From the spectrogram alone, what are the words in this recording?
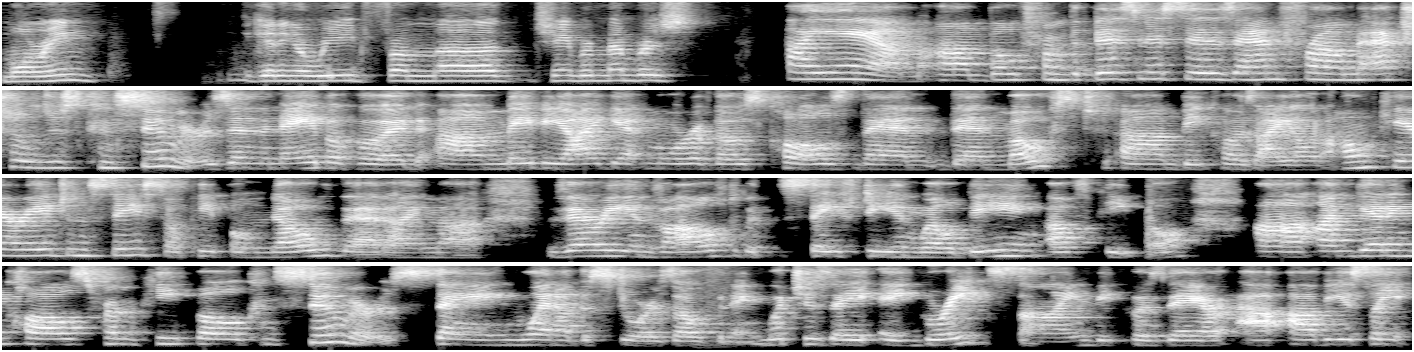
Maureen? getting a read from uh, chamber members? I am, um, both from the businesses and from actual just consumers in the neighborhood. Um, maybe I get more of those calls than than most um, because I own a home care agency, so people know that I'm uh, very involved with safety and well-being of people. Uh, I'm getting calls from people, consumers, saying when are the stores opening, which is a, a great sign because they are obviously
